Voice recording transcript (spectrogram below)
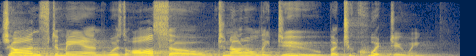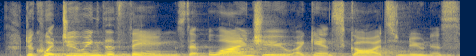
John's demand was also to not only do, but to quit doing, to quit doing the things that blind you against God's newness.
